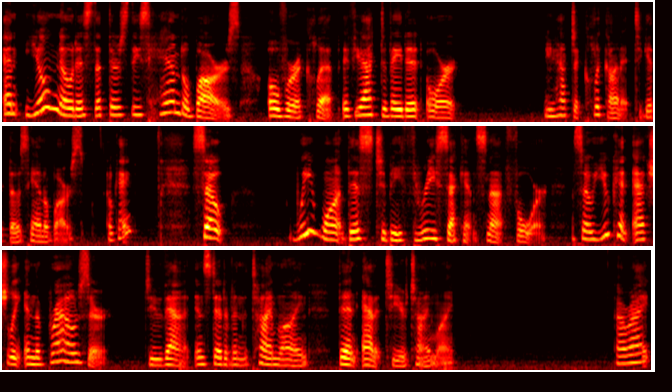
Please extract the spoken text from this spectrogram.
and you'll notice that there's these handlebars over a clip. If you activate it or you have to click on it to get those handlebars. Okay, so we want this to be three seconds, not four. So you can actually in the browser do that instead of in the timeline, then add it to your timeline. All right,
